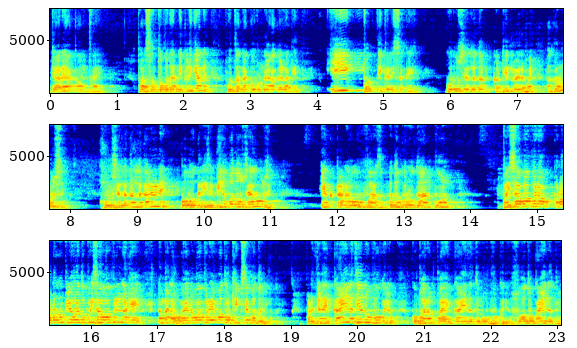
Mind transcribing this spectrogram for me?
ત્યારે આ કામ થાય તો સંતો બધા નીકળી ગયા ને, પોતાના ગુરુને આગળ રાખે. એ ભક્તિ કરી શકે. ગુરુ છે લગન કઠિન મેર ભાઈ, આ છે. ગુરુ છે લગન લગાડવી ને, બહુ અઘરી છે. બીજું બધું સહેલું છે. એક ટાણા ઉપવાસ, બધું કરું, દાન ફોન પૈસા વાપરો. કરોડો રૂપિયા હોય તો પૈસા વાપરી નાખે. તમે હોય ને વાપરે, એમાં તો ઠીક છે બધું પણ જેને કાંઈ નથી એનું ઊભું કર્યું, કુંભારામ પાસે કાંઈ નતું ઊભું કર્યું. સો તો કાંઈ નતું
